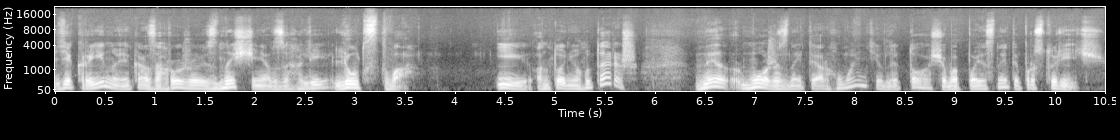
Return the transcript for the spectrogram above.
є країною, яка загрожує знищення взагалі людства. І Антоніо Гутереш не може знайти аргументів для того, щоб пояснити просту річ,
